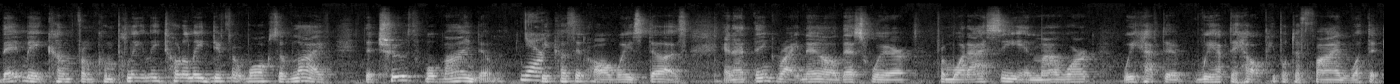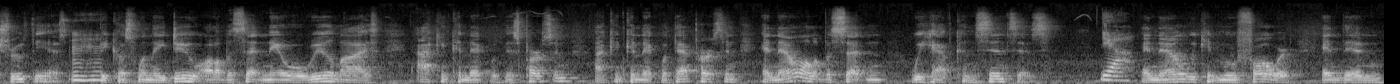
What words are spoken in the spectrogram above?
they may come from completely totally different walks of life the truth will bind them Yeah. because it always does. And i think right now that's where from what i see in my work we have to we have to help people to find what the truth is. Mm-hmm. Because when they do all of a sudden they will realize i can connect with this person i can connect with that person and now all of a sudden we have consensus Yeah. and now we can move forward and then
